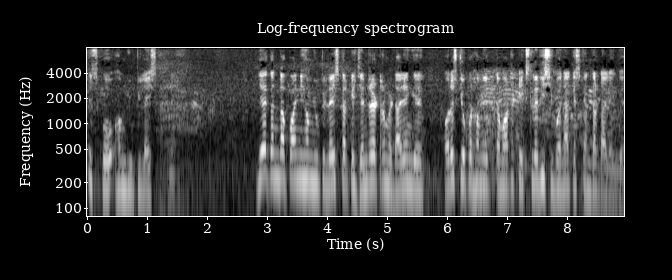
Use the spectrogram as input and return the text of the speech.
اس کو ہم یوٹیلائز کر لیں۔ یہ گندا پانی ہم یوٹیلائز کر کے جنریٹر میں ڈالیں گے اور اس کے اوپر ہم ایک ٹماٹر کی ایک سلری سی بنا کے اس کے اندر ڈالیں گے۔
